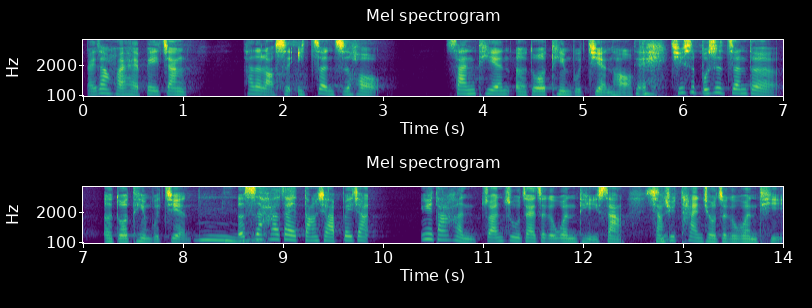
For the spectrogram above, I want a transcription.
百丈怀海被这样他的老师一震之后，三天耳朵听不见哈。对，其实不是真的耳朵听不见，嗯。而是他在当下被这样，因为他很专注在这个问题上，想去探究这个问题，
